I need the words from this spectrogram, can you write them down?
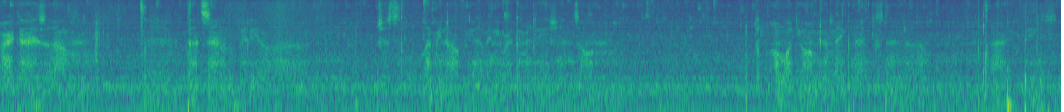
Alright guys, um, that's the end of the video. Uh, just let me know if you have any recommendations on on what you want me to make next. And uh, alright, peace.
